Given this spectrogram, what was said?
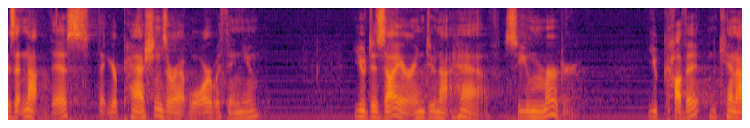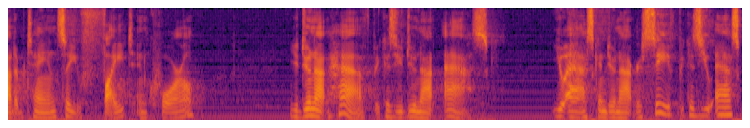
Is it not this, that your passions are at war within you? You desire and do not have, so you murder. You covet and cannot obtain, so you fight and quarrel. You do not have because you do not ask. You ask and do not receive because you ask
